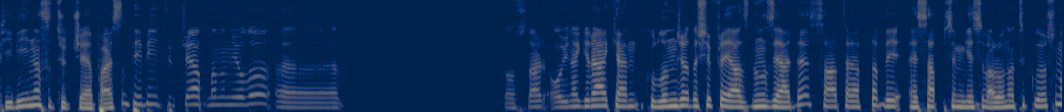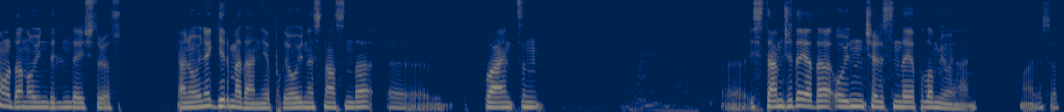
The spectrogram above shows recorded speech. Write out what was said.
PB'yi nasıl Türkçe yaparsın? PB'yi Türkçe yapmanın yolu ee, dostlar oyuna girerken kullanıcı adı şifre yazdığınız yerde sağ tarafta bir hesap simgesi var. Ona tıklıyorsun oradan oyun dilini değiştiriyorsun. Yani oyuna girmeden yapılıyor. Oyun esnasında e, client'ın e, istemcide ya da oyunun içerisinde yapılamıyor yani maalesef.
